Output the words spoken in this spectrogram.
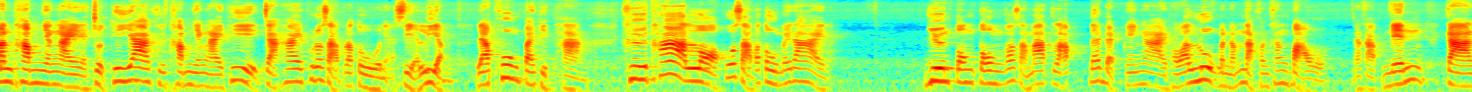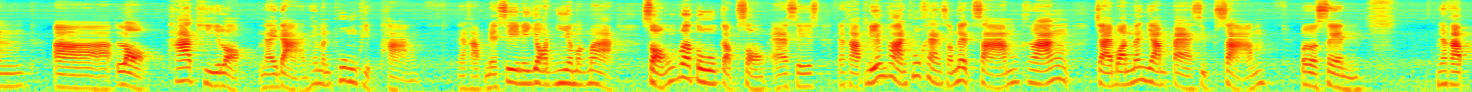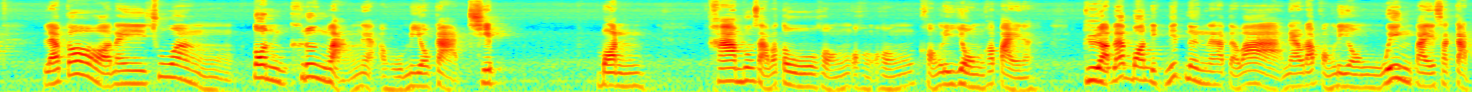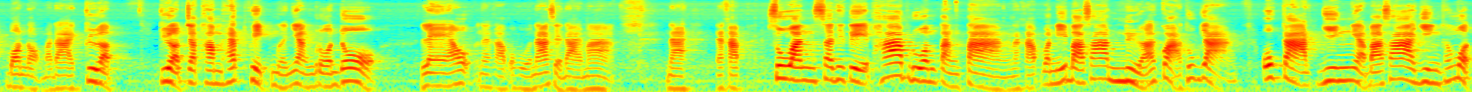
มันทำยังไงเนี่ยจุดที่ยากคือทำยังไงที่จะให้ผู้รักษาประตูเนี่ยเสียเหลี่ยมแล้วพุ่งไปผิดทาง คือถ้าหลอกผู้รักษาประตูไม่ได้เนี่ย ยืนตรงๆก็สามารถรับได้แบบง่ายๆ เพราะว่าลูกมันน้ำหนักค่อนข้างเบานะครับ เน้นการาหลอกท่าทีหลอกในด่านให้มันพุ่งผิดทางนะครับ เมสซี่นี่ยอดเยี่ยมมากๆ 2 ประตูกับ 2 แอสซิสต์นะครับ เลี้ยงผ่านคู่แข่งสำเร็จ 3 ครั้ง จ่ายบอลแม่นยำ 83เปอร์เซ็นต์นะครับ แล้วก็ในช่วงต้นครึ่งหลังเนี่ย โอ้โห มีโอกาสชิปบอล ข้ามผู้สาประตูของของของของลียงเข้าไปนะ เกือบและบอลอีกนิดนึงนะครับ แต่ว่าแนวรับของลียงวิ่งไปสกัดบอลออกมาได้ เกือบเกือบจะทำแฮตทริกเหมือนอย่างโรนโดแล้วนะครับโอ้โหน่าเสียดายมากนะนะครับส่วนสถิติภาพรวมต่างๆนะครับวันนี้บาซ่าเหนือกว่าทุกอย่าง โอกาสยิงเนี่ยบาซ่ายิงทั้งหมด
